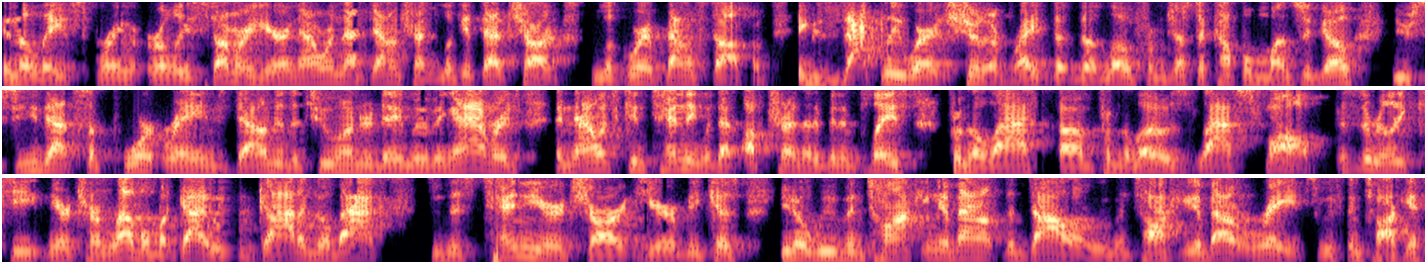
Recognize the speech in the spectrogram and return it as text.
in the late spring, early summer here, and now we're in that downtrend. Look at that chart. Look where it bounced off of. Exactly where it should have, right? The, the low from just a couple months ago. You see that support range down to the 200 day moving average, and now it's contending with that uptrend that had been in place from the last um, from the lows last fall. This is a really key near term level. But guy, we've got to go back to this 10 year chart here because you know we've been talking about the dollar, we've been talking about rates, we've been talking.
